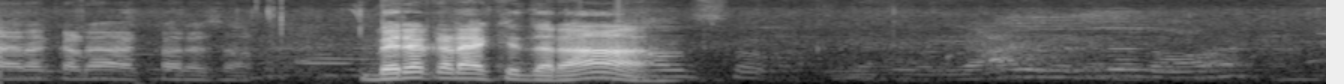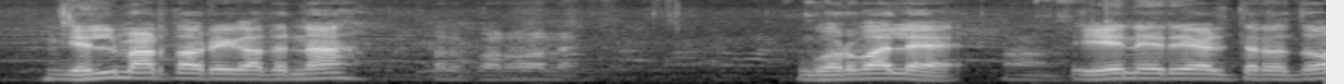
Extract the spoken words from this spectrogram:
ಬೇರೆ ಕಡೆ ಹಾಕವ್ರೆ ಸರ್. ಬೇರೆ ಕಡೆ ಹಾಕಿದಾರಾ ಎಲ್ಲಿ ಮಾಡ್ತಾವ್ರಿ ಈಗ ಅದನ್ನ? ಸರ್ ಪರವಾಗಿಲ್ಲ ಗೊರ್ವಾಲೆ. ಏನ್ ಏರಿಯಾ ಹೇಳ್ತಿರೋದು?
